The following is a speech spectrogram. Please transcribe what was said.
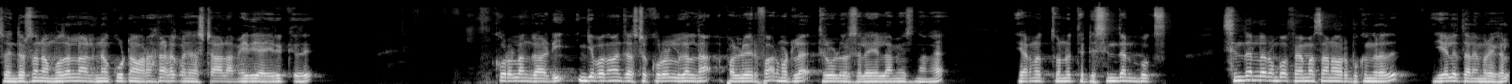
ஸோ இந்த வருஷம் நான் முதல் நாள் இன்னும் கூட்டம் வரதுனால கொஞ்சம் ஸ்டால் அமைதியாக இருக்குது. குரலங்காடி. இங்கே பார்த்தோன்னா ஜஸ்ட் குரல்கள் தான். பல்வேறு ஃபார்மெட்டில் திருவள்ளுவர் சிலை எல்லாமே வச்சுருந்தாங்க. இரநூத்தி தொண்ணூத்தெட்டு சிந்தன் புக்ஸ் சிந்தனில் ரொம்ப ஃபேமஸான ஒரு புக்குங்கிறது ஏழு தலைமுறைகள்.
